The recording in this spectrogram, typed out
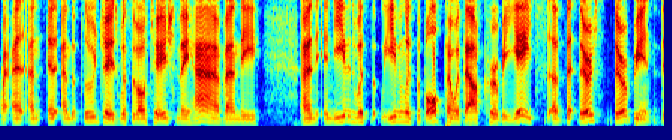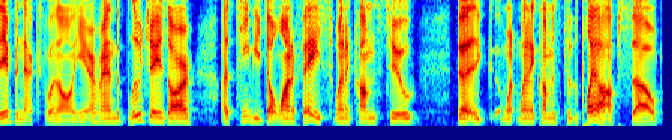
and and and the Blue Jays with the rotation they have and the and and even with even with the bullpen without Kirby Yates, uh, there's they're being they've been excellent all year, and the Blue Jays are a team you don't want to face when it comes to the when, when it comes to the playoffs. So,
